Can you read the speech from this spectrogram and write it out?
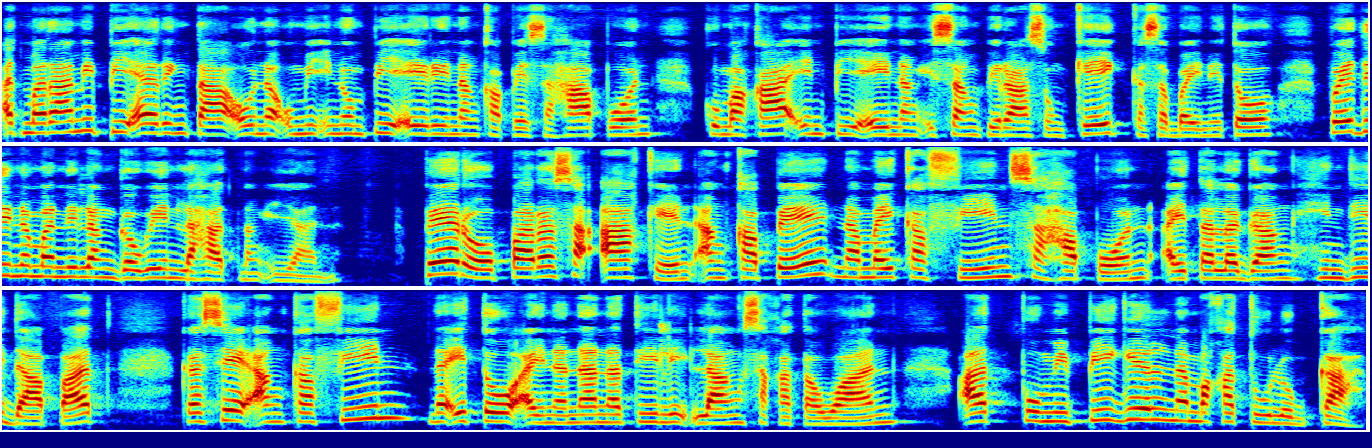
At marami PA ring tao na umiinom PA rin ng kape sa hapon, kumakain PA ng isang pirasong cake kasabay nito, pwede naman nilang gawin lahat ng iyan. Pero para sa akin, ang kape na may caffeine sa hapon ay talagang hindi dapat kasi ang caffeine na ito ay nananatili lang sa katawan at pumipigil na makatulog ka.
